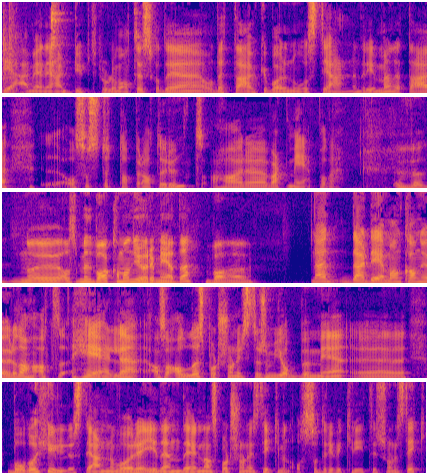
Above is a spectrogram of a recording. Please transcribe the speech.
det er, mener jeg er dypt problematisk. Og, det, og dette er jo ikke bare noe stjernene driver med. Dette er også støtteapparatet rundt har eh, vært med på det. Nå, altså, men hva kan man gjøre med det? Hva, Nei, det er det man kan gjøre, da. At hele, altså alle sportsjournalister som jobber med eh, både å hylle stjernene våre i den delen av sportsjournalistikken, men også drive kritisk journalistikk,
